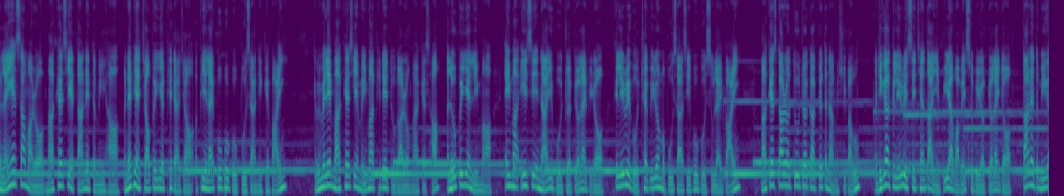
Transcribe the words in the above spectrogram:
ဇလန်ရဲ့စမှာတော့မာကတ်ရဲ့သားနဲ့သမီးဟာမနေ့ပြန်ကြောင်းပိတ်ရက်ဖြစ်တာကြောင့်အပြင်လိုက်ပို့ဖို့ကိုပူစာနေခဲ့ပါတယ်။ဒါပေမဲ့လည်းမာကတ်ရဲ့မိန်းမဖြစ်တဲ့သူကတော့မာကတ်ဟာအလုပ်ပိတ်ရက်လေးမှာအိမ်မှာအေးစေးအနားယူဖို့အတွက်ပြောလိုက်ပြီးတော့ကလေးတွေကိုထပ်ပြီးတော့မပူစာစေဖို့ကိုဆူလိုက်ပါတယ်။မာကတ်ကတော့သူ့အတွက်ကပြဿနာမရှိပါဘူး။အဓိကကလေးတွေစိတ်ချမ်းသာရင်ပြီးတာပါပဲဆိုပြီးတော့ပြောလိုက်တော့သားနဲ့သမီးက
